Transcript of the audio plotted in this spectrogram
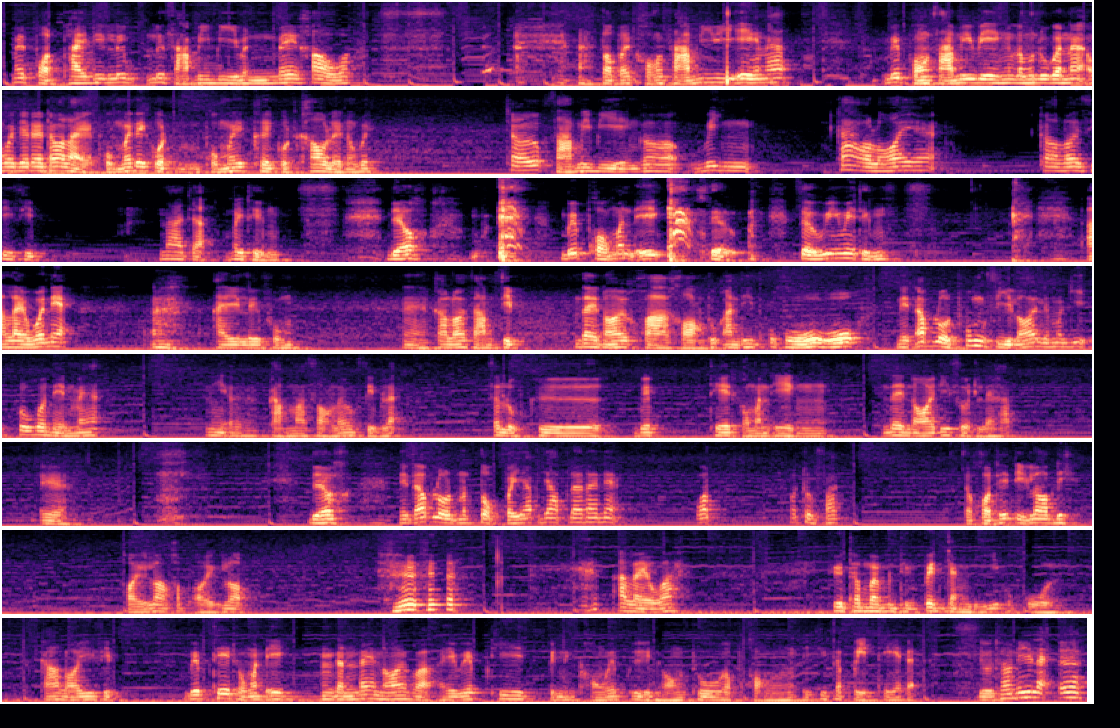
ไม่ปลอดภัยที่หรือหรือ3 BB มันไม่เข้าวะอะต่อไปของ3 BB เองนะครับเว็บของ3 BB เองเรามาดูกันนะว่าจะได้เท่าไหร่ ผมไม่ได้กด ผมไม่เคยกดเข้าเลยนะเว้ย เจ้าเว็บ3 BB เองก็วิ่ง900ฮะ940น่าจะไม่ถึง เดี๋ยว เว็บของมันเอง เสือเสือวิ่งไม่ถึง อะไรวะเนี่ยไอเลยผมเก้าร้อยสามสิบได้น้อยกว่าของทุกอันที่ โอ้โห เน็ตอัพโหลดพุ่งสี่ร้อยเลยเมื่อกี้ทุกคนเห็นไหมฮะ นี่เออกลับมาสองร้อยหกสิบแล้ว สรุปคือเว็บเทสของมันเองได้น้อยที่สุดเลยครับ เออ เดี๋ยวเน็ตอัพโหลดมันตกไปยับยับแล้วนะเนี่ยวัด what the fuck จะขอเทสอีกรอบดิ ขออีกรอบครับขออีกรอบ อะไรวะ คือทำไมมันถึงเป็นอย่างนี้ โอ้โห 920 เว็บเทสของมันเองมันดันได้น้อยกว่าไอ้เว็บที่เป็นของเว็บอื่นของทูกับของไอ้ที่สปีดเทสอะอยู่เท่านี้แหละเออ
